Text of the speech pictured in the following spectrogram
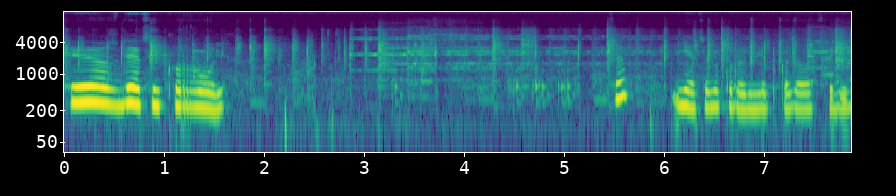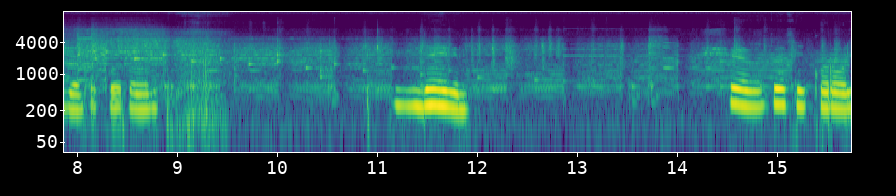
Ще де цей король? Це? Ні, це не король, мені показалось, що я королем. Де він? Ще де цей король?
